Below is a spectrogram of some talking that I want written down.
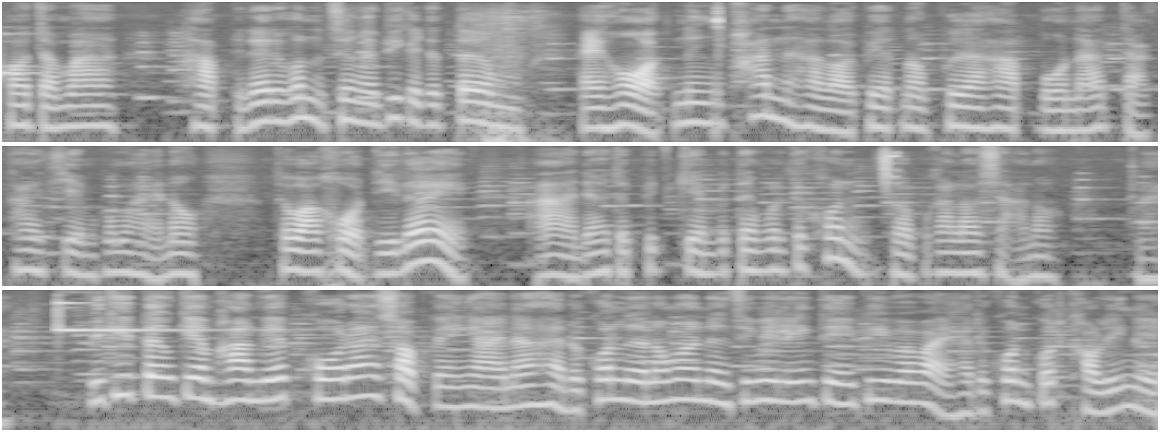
เขาจะมา หับนี่ได้ทุกคนซึ่งไอพี่ก็จะเติมให้หอด 1,500 เพชรเนาะเพื่อหับโบนัสจากทางเกมเข้ามาให้เนาะถือว่าโคตรดีเลย อ่าเดี๋ยวจะปิดเกมไปเต็มกันทุกคนเพื่อประกันเราสาเนาะนะวิธีเติมเกมผ่านเว็บโคด้าช็อปง่ายๆนะให้ทุกคนเลือนลงมาหนึ่งที่มีลิงก์เตพี่ไว้ไว้ให้ทุกคนกดเข้าลิงก์นี้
